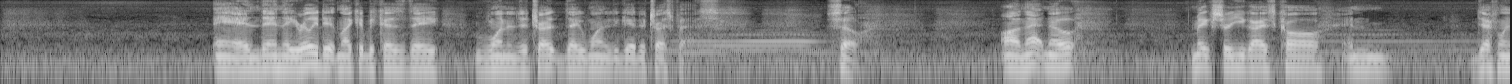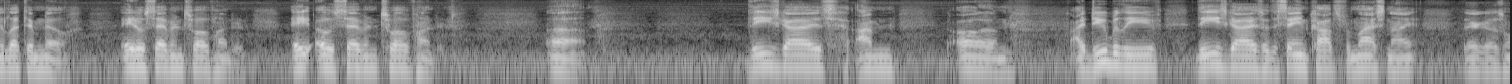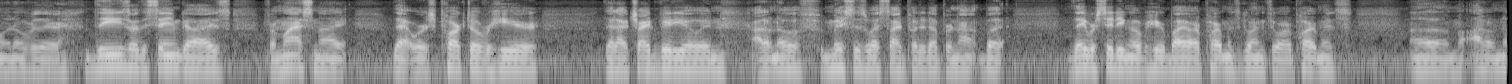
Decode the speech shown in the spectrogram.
And then they really didn't like it because they wanted to tr- they wanted to get a trespass. So, on that note, make sure you guys call and definitely let them know. 807 1200. 807 1200. Um, these guys, I'm, um, I do believe these guys are the same cops from last night. There goes one over there. These are the same guys from last night that were parked over here that I tried videoing. I don't know if Mrs. Westside put it up or not, but they were sitting over here by our apartments, going through our apartments. Um, I don't know.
